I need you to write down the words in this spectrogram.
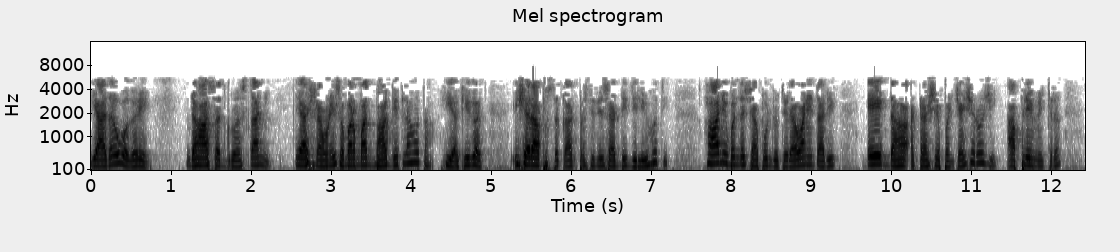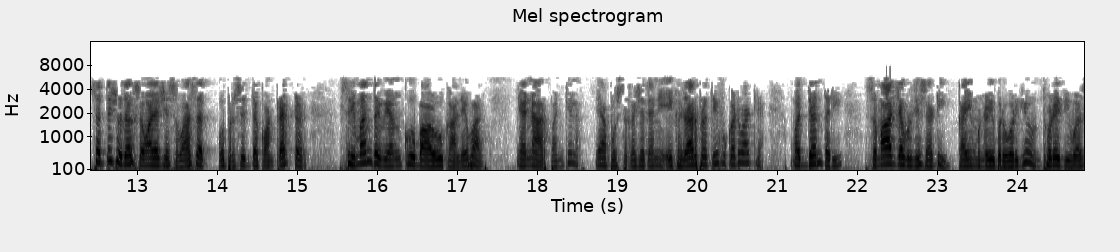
यादव वगैरे दहा सद्गृहस्थांनी या श्रावणी समारंभात भाग घेतला होता. ही हकीकत इशारा पुस्तकात प्रसिद्धीसाठी दिली होती. हा निबंध छापून ज्योतिरावांनी तारीख एक दहा अठराशे पंच्याऐंशी रोजी आपले मित्र सत्यशोधक समाजाचे सभासद व प्रसिद्ध कॉन्ट्रॅक्टर श्रीमंत व्यंकू बाळू कालेवार यांना अर्पण केला. या पुस्तकाच्या त्यांनी एक हजार प्रती फुकट वाटल्या. मध्यंतरी समाज जागृतीसाठी काही मंडळी बरोबर घेऊन थोडे दिवस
